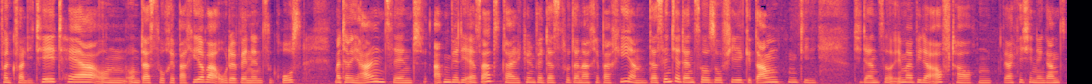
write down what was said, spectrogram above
von Qualität her und, und das so reparierbar oder wenn es so groß Materialien sind, haben wir die Ersatzteile, können wir das so danach reparieren. Das sind ja dann so, so viele Gedanken, die, die dann so immer wieder auftauchen. Wirklich in den ganzen,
